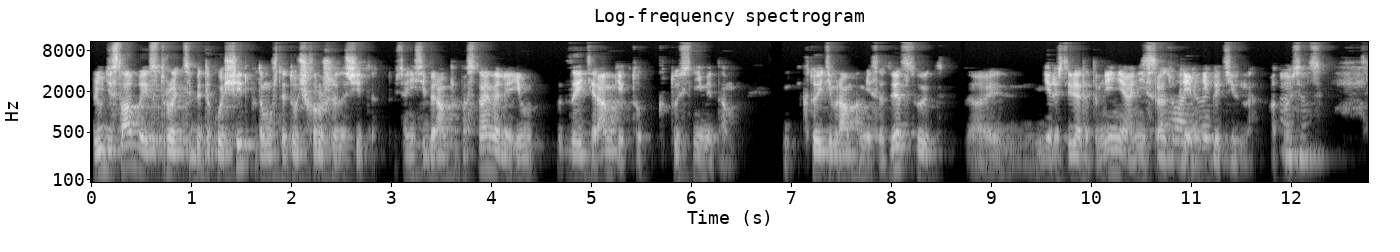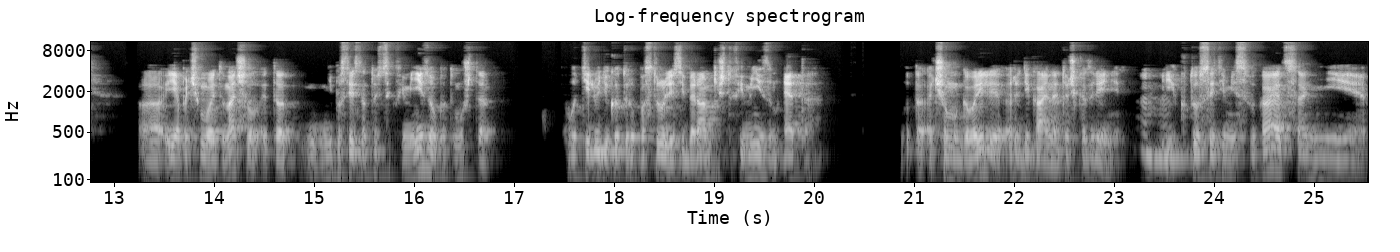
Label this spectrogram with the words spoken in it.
Люди слабые строят себе такой щит, потому что это очень хорошая защита. То есть они себе рамки поставили, и за эти рамки, кто, кто с ними там, кто этим рамкам не соответствует, э, не разделяет это мнение, они сразу к ним негативно относятся. Uh-huh. Я почему это начал? Это непосредственно относится к феминизму, потому что вот те люди, которые построили себе рамки, что феминизм это, вот о чем мы говорили, радикальная точка зрения. Uh-huh. И кто с этим не свыкается, не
